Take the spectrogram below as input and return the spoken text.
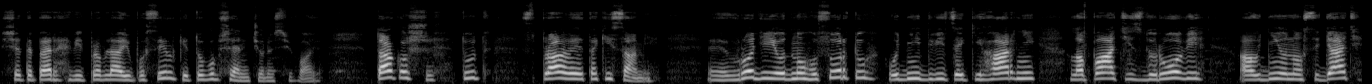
ще тепер відправляю посилки, то взагалі нічого не співаю. Також тут справи такі самі. Е, Вроді і одного сорту, одні, дивіться, які гарні, лопаті, здорові, а одні воно сидять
